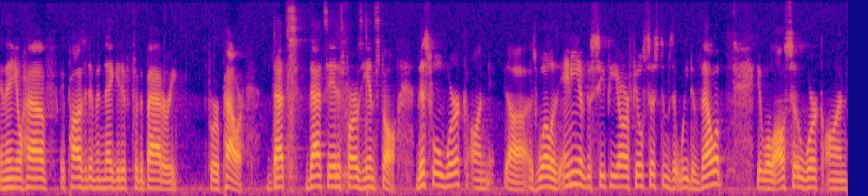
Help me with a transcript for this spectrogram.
and then you'll have a positive and negative for the battery for power. That's, that's it as far as the install. This will work on uh, as well as any of the CPR fuel systems that we develop. It will also work on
